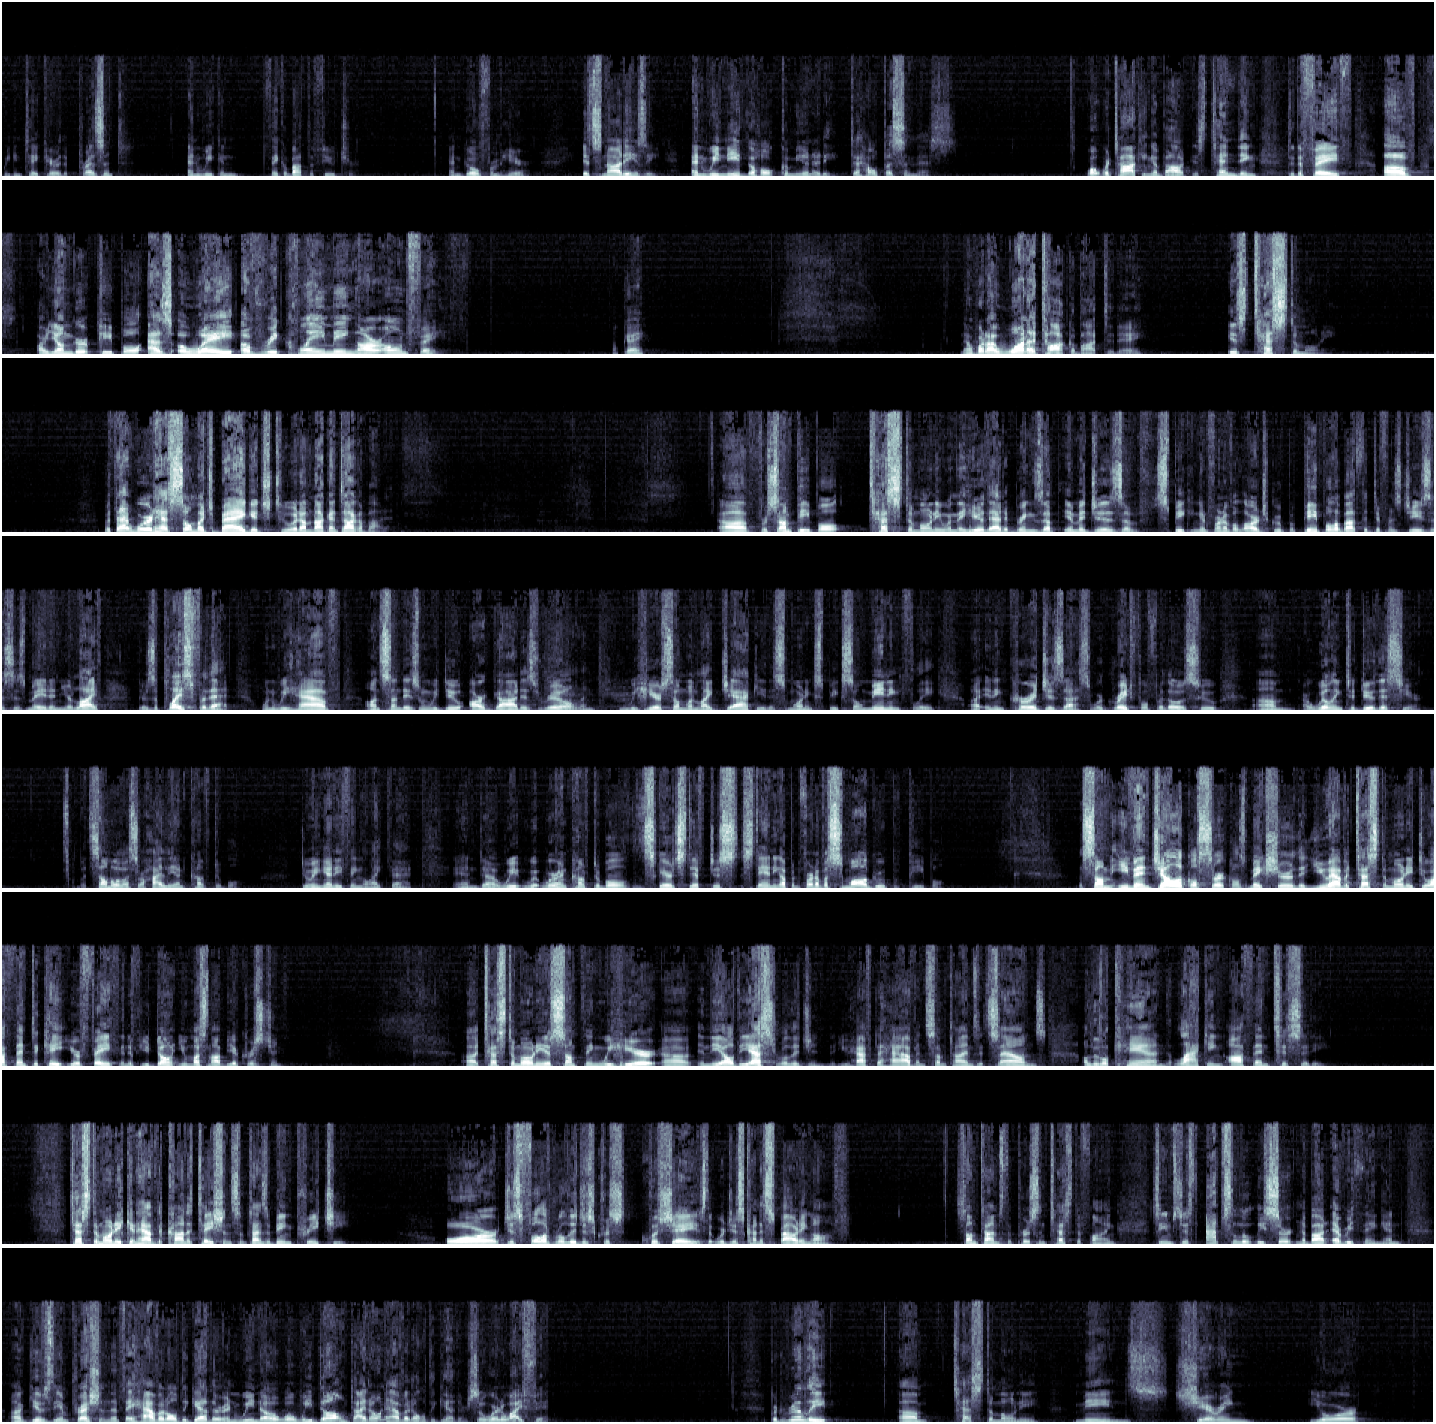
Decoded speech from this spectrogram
We can take care of the present, and we can think about the future and go from here. It's not easy, and we need the whole community to help us in this. What we're talking about is tending to the faith of our younger people as a way of reclaiming our own faith. Okay? Now, what I want to talk about today is testimony. But that word has so much baggage to it, I'm not going to talk about it. Uh, for some people, testimony, when they hear that, it brings up images of speaking in front of a large group of people about the difference Jesus has made in your life. There's a place for that. When we have, on Sundays, when we do, Our God is Real, and, and we hear someone like Jackie this morning speak so meaningfully, uh, it encourages us. We're grateful for those who um, are willing to do this here. But some of us are highly uncomfortable doing anything like that. And uh, we, we're uncomfortable, scared stiff, just standing up in front of a small group of people. Some evangelical circles make sure that you have a testimony to authenticate your faith. And if you don't, you must not be a Christian. Uh, testimony is something we hear uh, in the LDS religion that you have to have, and sometimes it sounds a little canned, lacking authenticity. Testimony can have the connotation sometimes of being preachy or just full of religious cliches that we're just kind of spouting off. Sometimes the person testifying seems just absolutely certain about everything and uh, gives the impression that they have it all together. And we know, well, we don't. I don't have it all together. So where do I fit? But really, um, testimony means sharing your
